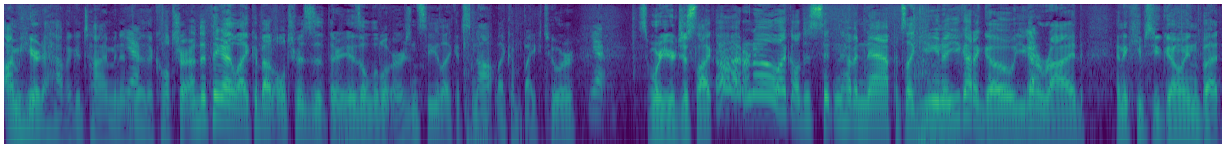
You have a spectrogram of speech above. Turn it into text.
I'm here to have a good time and enjoy Yeah. the culture. And the thing I like about ultras is that there is a little urgency. Like it's not like a bike tour. yeah. It's where you're just like, oh, I don't know, like I'll just sit and have a nap. It's like you, you know, you got to go, you got to ride, and it keeps you going. But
